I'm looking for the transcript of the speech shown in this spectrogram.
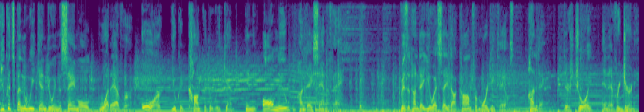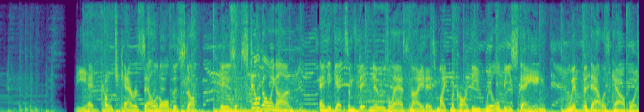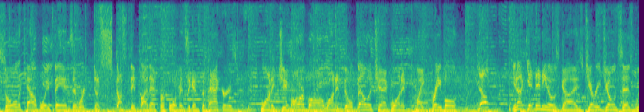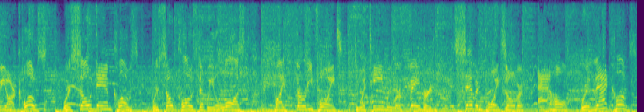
You could spend the weekend doing the same old whatever, or you could conquer the weekend in the all-new Hyundai Santa Fe. Visit HyundaiUSA.com for more details. Hyundai, there's joy in every journey. The head coach carousel and all this stuff is still going on. And you get some big news last night as Mike McCarthy will be staying with the Dallas Cowboys. So all the Cowboy fans that were disgusted by that performance against the Packers wanted Jim Harbaugh, wanted Bill Belichick, wanted Mike Vrabel. Nope, you're not getting any of those guys. Jerry Jones says we are close. We're so damn close. We're so close that we lost by 30 points to a team we were favored seven points over at home. We're that close.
